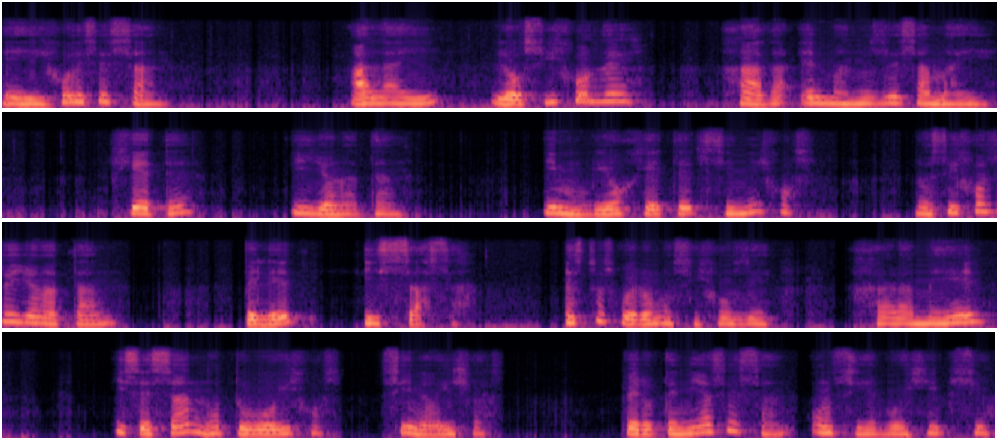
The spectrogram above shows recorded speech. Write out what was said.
e hijo de Cesán. Alaí, los hijos de Jada, hermanos de Samaí, Jeter y Jonatán. Y murió Jeter sin hijos. Los hijos de Jonatán, Pelet y Sasa. Estos fueron los hijos de Jarameel, y Cesán no tuvo hijos, sino hijas. Pero tenía Cesán un siervo egipcio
